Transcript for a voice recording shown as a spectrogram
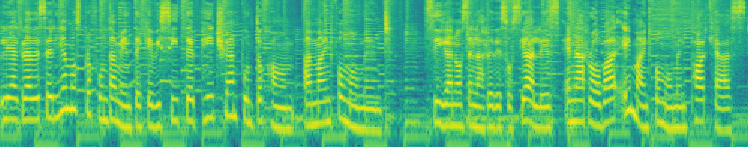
le agradeceríamos profundamente que visite patreon.com a Mindful Moment. Síganos en las redes sociales en arroba a Mindful Moment Podcast.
